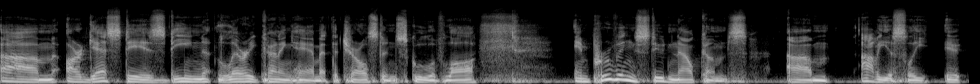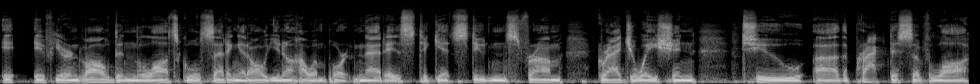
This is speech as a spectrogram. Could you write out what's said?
Um, our guest is Dean Larry Cunningham at the Charleston School of Law. Improving student outcomes. Um, obviously, if, if, you're involved in the law school setting at all, you know how important that is to get students from graduation to uh, the practice of law.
